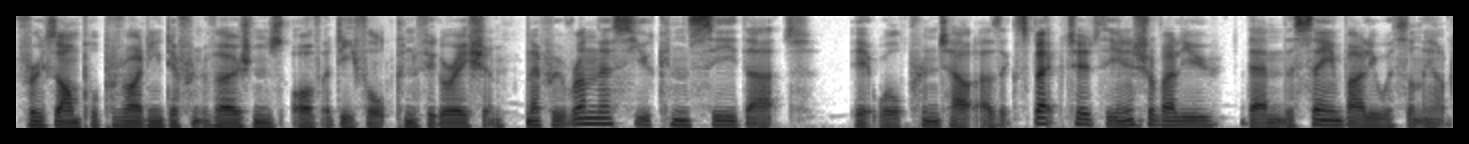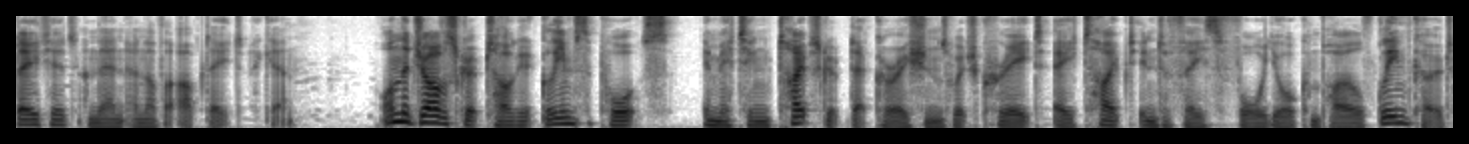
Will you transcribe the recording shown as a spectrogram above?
for example, providing different versions of a default configuration. And if we run this, you can see that it will print out as expected the initial value, then the same value with something updated, and then another update again. On the JavaScript target, Gleam supports emitting TypeScript declarations which create a typed interface for your compiled Gleam code.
